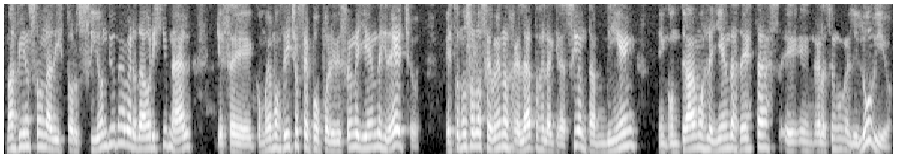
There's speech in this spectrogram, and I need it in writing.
más bien son la distorsión de una verdad original que se, como hemos dicho, se popularizó en leyendas y de hecho, esto no solo se ve en los relatos de la creación, también encontramos leyendas de estas eh, en relación con el diluvio.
